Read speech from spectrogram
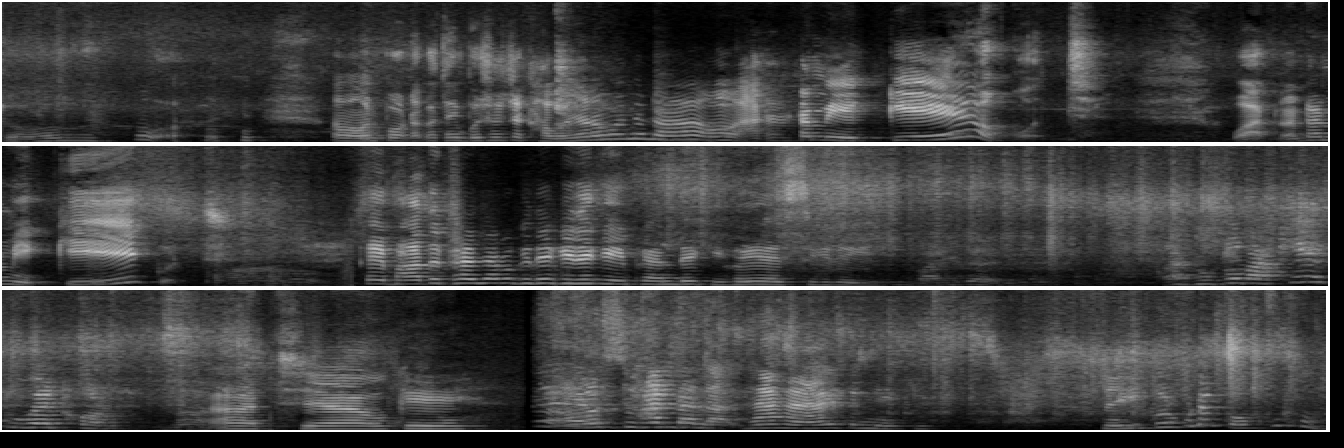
চো আমার পরোটা কথা আমি বসে বসে খাব জানো বন্ধুরা ও আটাটা মেকে ও করছে। ও আটাটা মেকে করছে। এই ভাতে ফ্যান যাব কি দেখি দেখি ফ্যান দেখি হয়ে এসছি কি দেখি। দুটো বাকি একটু ওয়েট কর। আচ্ছা ওকে। হ্যাঁ হ্যাঁ এই তো মেকি মেকি করব না কখন করব?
